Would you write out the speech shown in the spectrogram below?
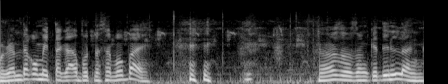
Maganda kung may taga-abot na sa baba eh. no, susungkitin lang.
